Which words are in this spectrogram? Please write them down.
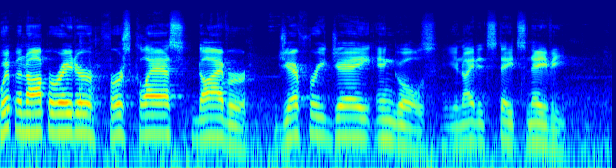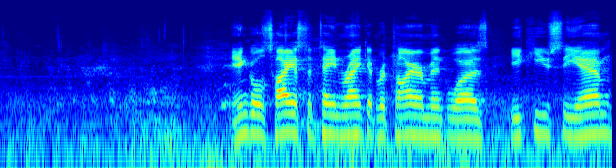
Equipment operator, first class diver, Jeffrey J. Ingalls, United States Navy. Ingalls' highest attained rank at retirement was EQCM,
